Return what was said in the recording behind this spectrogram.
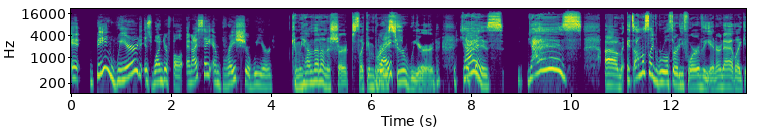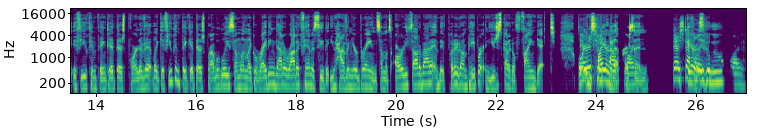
it being weird is wonderful. And I say embrace your weird. Can we have that on a shirt? Just like embrace Right? your weird. Yes. yes. Um, it's almost like rule 34 of the internet. Like if you can think it, there's porn of it. Like if you can think it, there's probably someone like writing that erotic fantasy that you have in your brain. Someone's already thought about it and they've put it on paper and you just gotta go find it. Or There inspire that porn. person. There's definitely who who porn.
